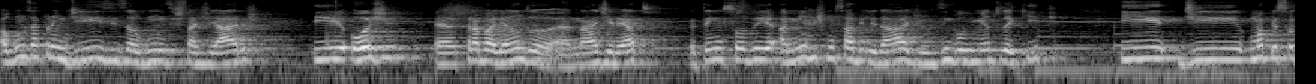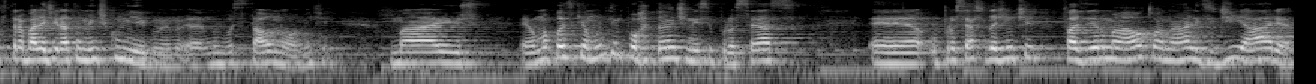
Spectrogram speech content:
alguns aprendizes, alguns estagiários e hoje, é, trabalhando na Direto, eu tenho sob a minha responsabilidade o desenvolvimento da equipe e de uma pessoa que trabalha diretamente comigo, né? não vou citar o nome, enfim. Mas é uma coisa que é muito importante nesse processo é o processo da gente fazer uma autoanálise diária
